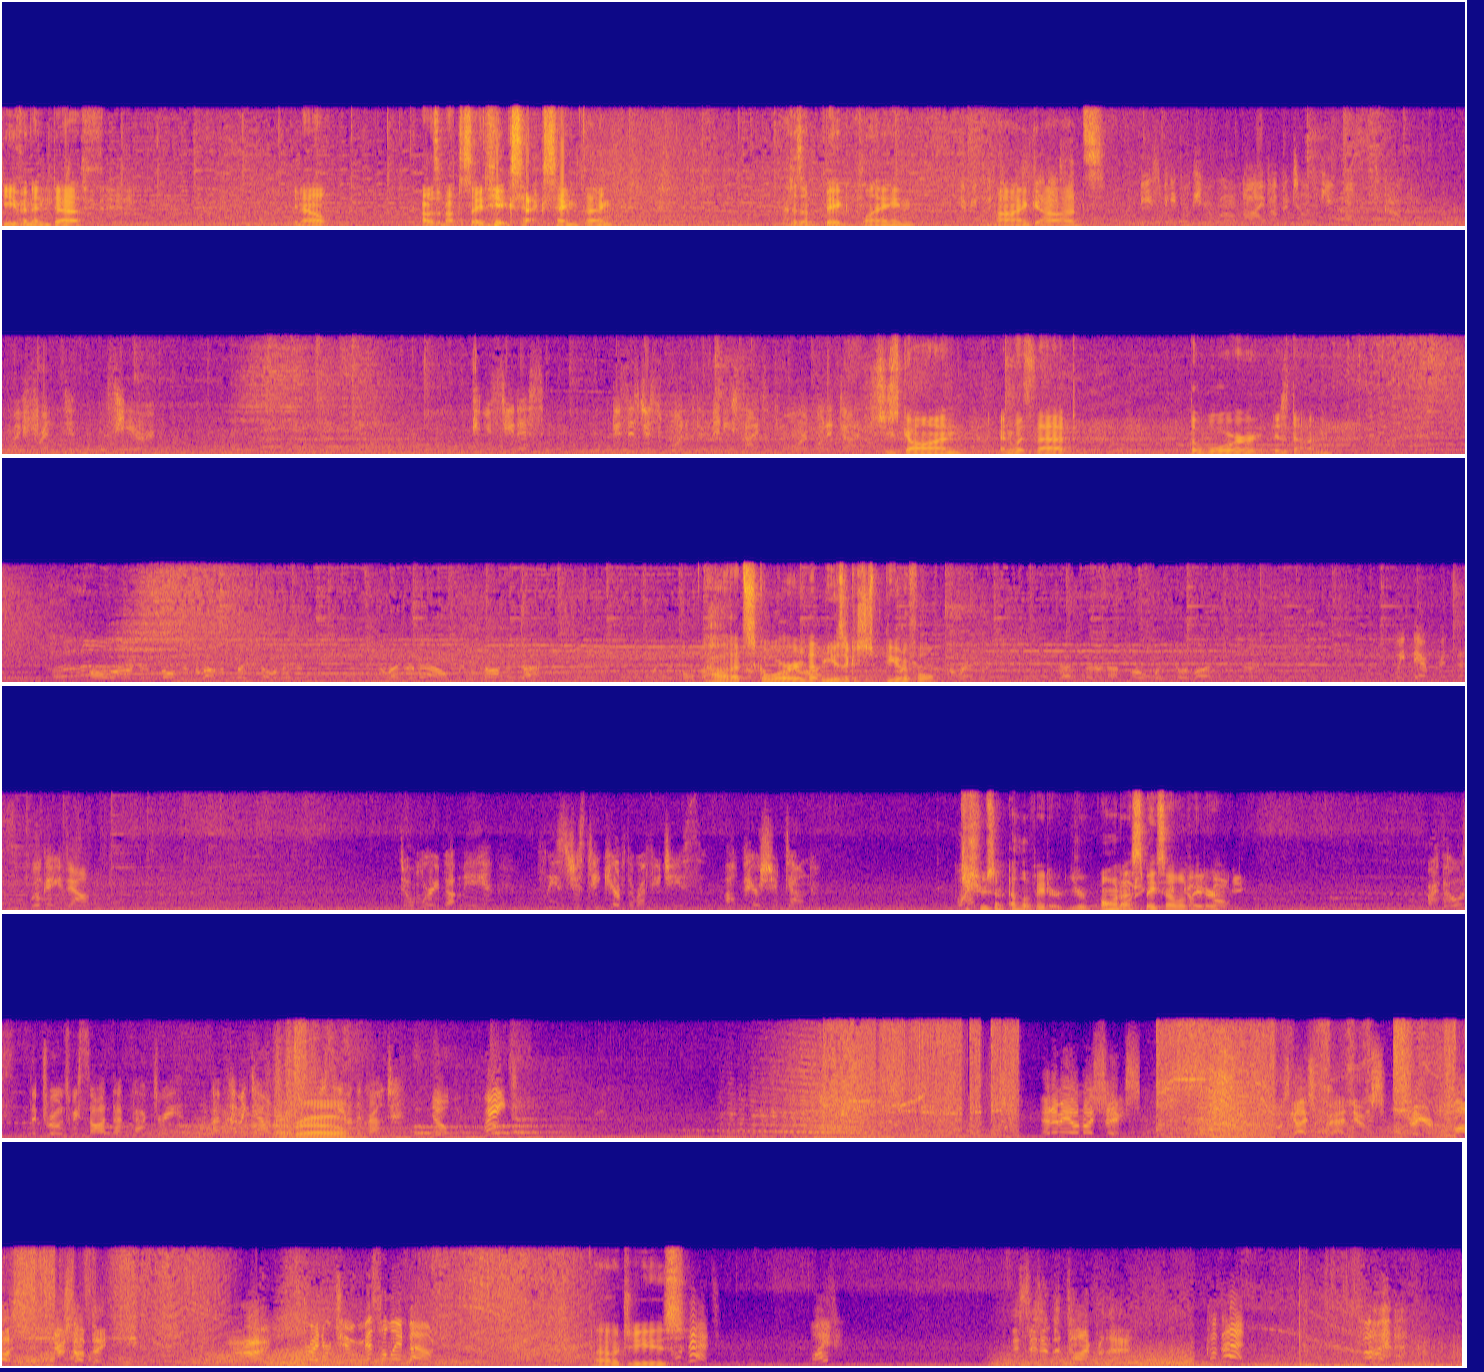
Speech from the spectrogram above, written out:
Even in death. You know, I was about to say the exact same thing. That is a big plane. My gods. It gone, and with that, the war is done. All Erusian soldiers around the space elevator. Surrender now. We will not attack. We can hold them Oh, that score, that music is just beautiful. Surrender. You guys better not throw away your lives either. Wait there, Princess. We'll get you down. Don't worry about me. Please just take care of the refugees. I'll parachute down. Just use an elevator. You're on a space elevator. Are those the drones we saw at that factory? I'm coming down. Ruh-roh. On the ground. No, wait! Enemy on my six. Those guys are bad news. Trigger, boss, do something. Strider 2, missile inbound! Oh, jeez. That! What? This isn't the time for that. Cosette! Ah!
